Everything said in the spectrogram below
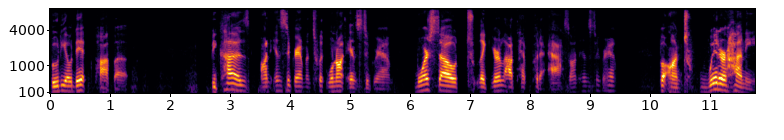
booty o dick pop up. Because on Instagram and Twitter, well, not Instagram, more so, like, you're allowed to put an ass on Instagram. But on Twitter, honey,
